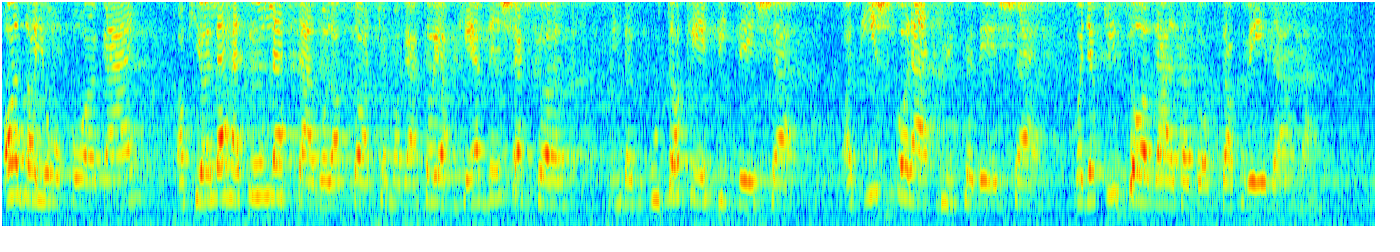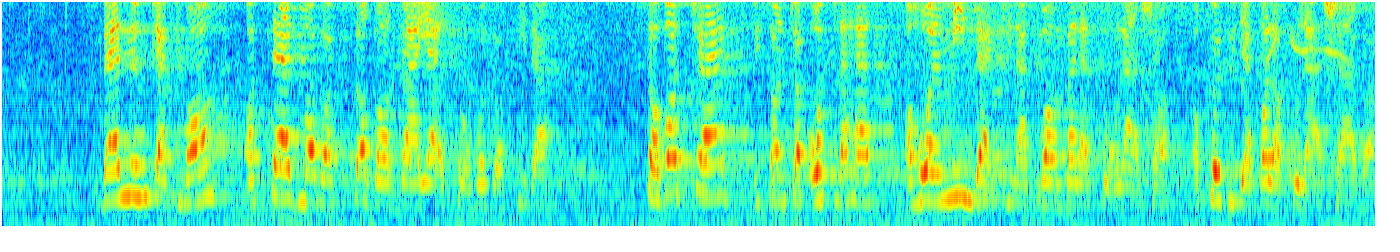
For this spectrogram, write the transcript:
Az a jó polgár, aki a lehető legtávolabb tartja magát olyan kérdésektől, mint az utak építése, az iskolák működése, vagy a kiszolgáltatottak védelme. Bennünket ma a Ted magad szabaddá jelszó hozott ide. Szabadság viszont csak ott lehet, ahol mindenkinek van beleszólása a közügyek alakulásába.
